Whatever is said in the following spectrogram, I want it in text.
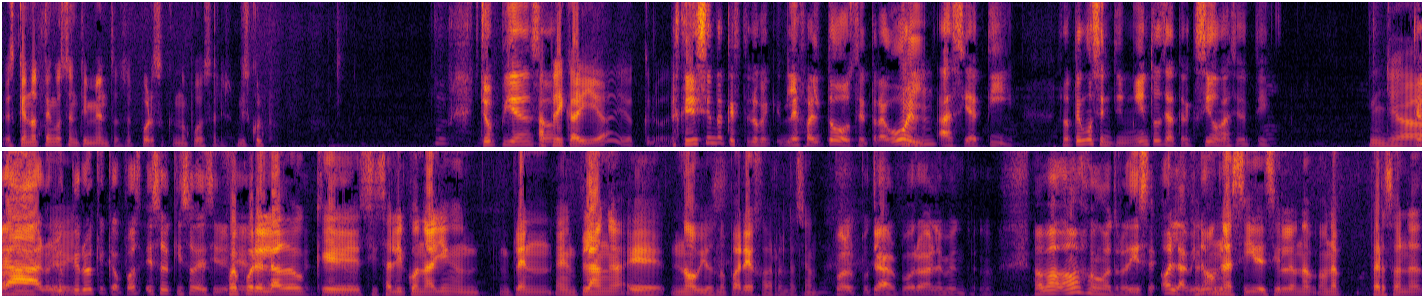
Es que no tengo sentimientos. Es por eso que no puedo salir. Disculpa. Yo pienso. ¿Aplicaría? Yo creo. Es que yo siento que lo que le faltó, se tragó el Ujú. hacia ti. No tengo sentimientos de atracción hacia ti. Ya. claro, yo creo que capaz eso quiso decir. Fue eh, por el lado eh, que si salir con alguien en, plan, en plan eh, novios, no pareja, relación. por- por- claro, probablemente, ¿no? Va- va- Vamos con otro. Dice: Hola, mi Pero aún nombre. así, decirle a una, a una persona,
